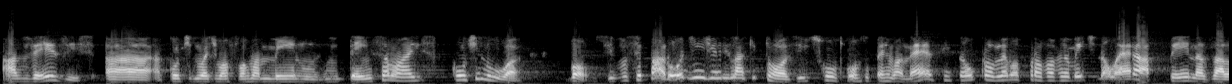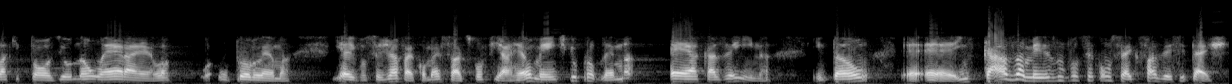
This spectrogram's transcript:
Às vezes, uh, continua de uma forma menos intensa, mas continua. Bom, se você parou de ingerir lactose e o desconforto permanece, então o problema provavelmente não era apenas a lactose, ou não era ela o, problema. E aí você já vai começar a desconfiar realmente que o problema é a caseína. Então, é, é, em casa mesmo você consegue fazer esse teste.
